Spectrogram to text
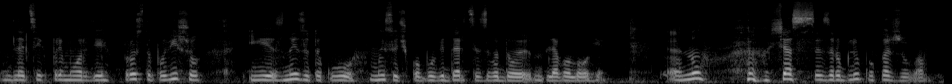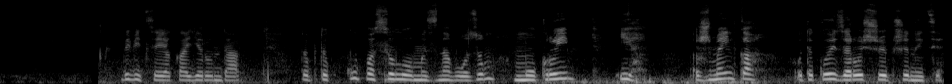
для цих примордій. Просто повішу і знизу таку мисочку або відерце з водою для вологи. Е, Ну, зараз все зроблю, покажу вам. Дивіться, яка єрунда. Тобто купа соломи з навозом, мокрої і жменька отакої зарощої пшениці.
